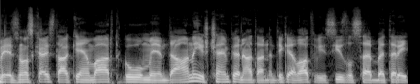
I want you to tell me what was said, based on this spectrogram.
Viens no skaistākajiem vārtu guvumiem Dānijas čempionātā, ne tikai Latvijas izlasē, bet arī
